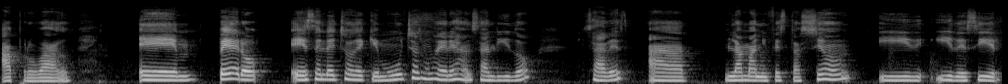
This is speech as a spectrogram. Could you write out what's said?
aprobado. Em, pero es el hecho de que muchas mujeres han salido, ¿sabes?, a la manifestación y, decir,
